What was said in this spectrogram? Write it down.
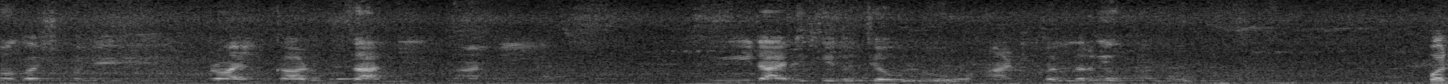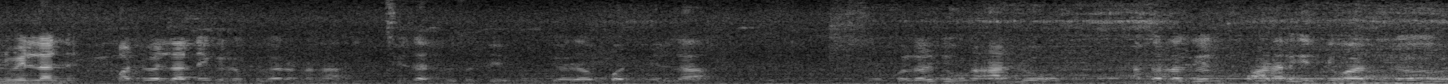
मग अशी माझी ड्रॉइंग काढून झाली आणि मी डायरेक्ट गेलो जेवलो आणि कलर घेऊन आलो. पनवेलला नाही पनवेलला नाही गेलो कलर आणायला. इच्छी झाली होते मग गेलो पनवेलला कलर घेऊन आलो. आता लगेच पाडायला घेते वाजलं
